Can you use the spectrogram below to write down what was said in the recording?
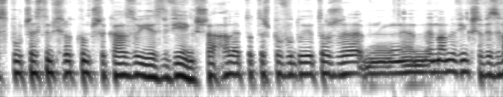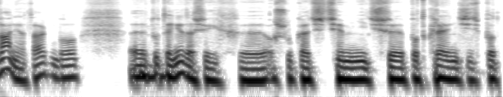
współczesnym środkom przekazu jest większa, ale to też powoduje to, że mm, my mamy większe wyzwania, tak? Bo e, mhm. tutaj nie da się ich e, oszukać, ciemnić, podkręcić, pod,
